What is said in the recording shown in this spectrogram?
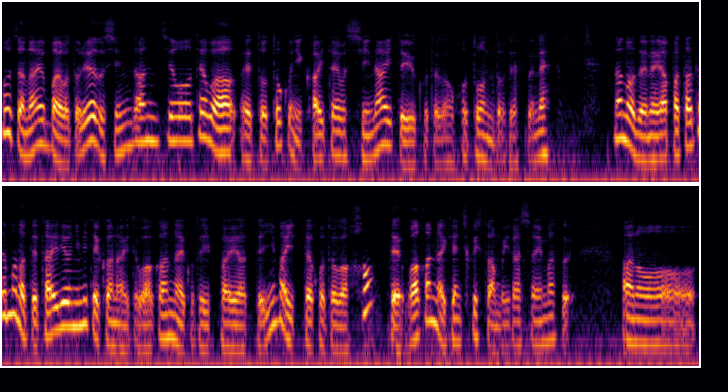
そうじゃない場合は、とりあえず診断上では、えっと、特に解体はしないということがほとんどですね。なのでね、やっぱ建物って大量に見ていかないと分かんないこといっぱいあって、今言ったことが、はって分かんない建築士さんもいらっしゃいます。あの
